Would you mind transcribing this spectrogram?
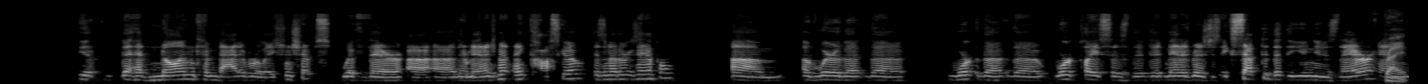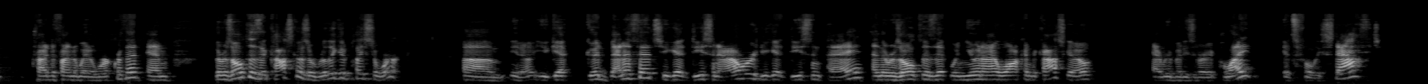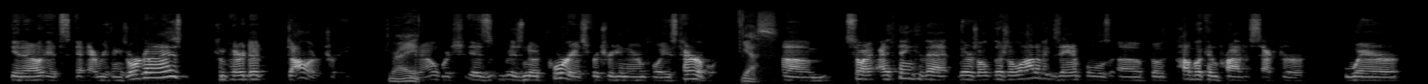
you know, that have non-combative relationships with their uh, uh, their management. I think Costco is another example um, of where the the work the the workplaces that, the management has just accepted that the union is there and right. tried to find a way to work with it. And the result is that Costco is a really good place to work. Um, you know, you get good benefits, you get decent hours, you get decent pay, and the result is that when you and I walk into Costco, everybody's very polite. It's fully staffed. You know, it's everything's organized compared to Dollar Tree, right? You know, which is is notorious for treating their employees terribly. Yes. Um, so I, I, think that there's a there's a lot of examples of both public and private sector where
